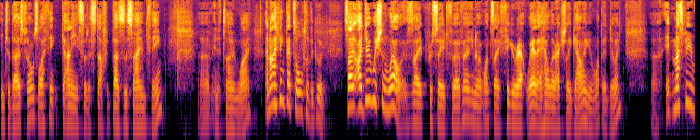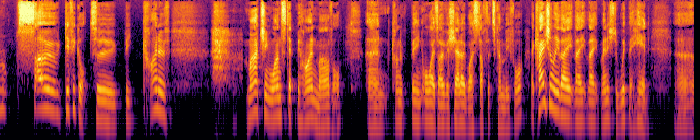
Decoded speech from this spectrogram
into those films. So I think Gunny sort of stuff does the same thing um, in its own way, and I think that's all to the good. So I do wish them well as they proceed further. You know, once they figure out where the hell they're actually going and what they're doing, uh, it must be so difficult to be kind of marching one step behind Marvel and kind of being always overshadowed by stuff that's come before. Occasionally, they, they, they manage to whip ahead, uh,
